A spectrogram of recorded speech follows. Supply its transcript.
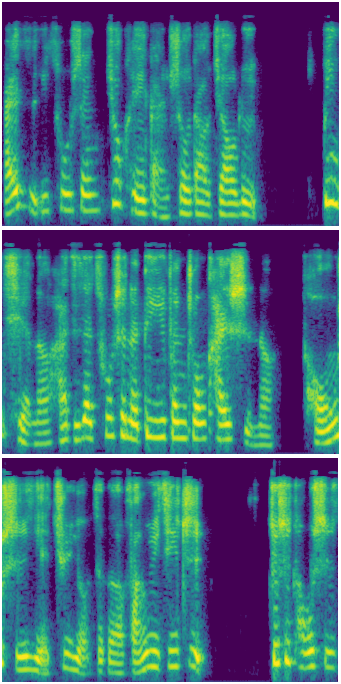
孩子一出生就可以感受到焦虑，并且呢，孩子在出生的第一分钟开始呢，同时也具有这个防御机制，就是同时。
